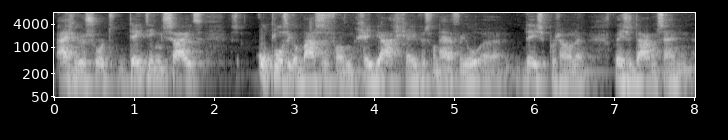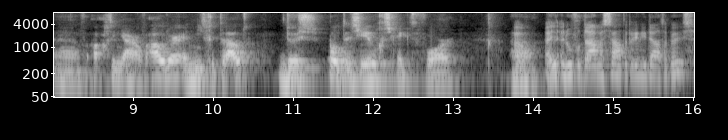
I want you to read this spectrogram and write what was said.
eigenlijk een soort dating site, dus oplossing op basis van GBA-gegevens. Van, hè, van joh, eh, deze personen, deze dames zijn eh, 18 jaar of ouder en niet getrouwd. Dus potentieel geschikt voor. oh. en, en hoeveel dames zaten er in die database?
